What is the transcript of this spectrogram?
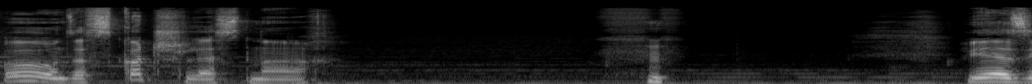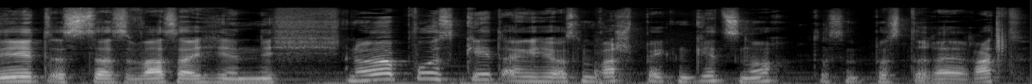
Oh, unser Scotch lässt nach. Wie ihr seht, ist das Wasser hier nicht... Naja, obwohl es geht eigentlich aus dem Waschbecken geht's noch. Das sind bloß drei Rad.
